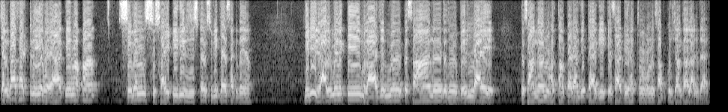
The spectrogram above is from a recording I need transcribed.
ਚੰਗਾ ਫੈਕਟਰ ਇਹ ਹੋਇਆ ਕਿ ਆਪਾਂ ਸਿਵਲ ਸੁਸਾਇਟੀ ਦੀ ਰੈਜ਼ਿਸਟੈਂਸ ਵੀ ਕਹਿ ਸਕਦੇ ਹਾਂ। ਜਿਹੜੀ ਰਲ ਮਿਲ ਕੇ ਮੁਲਾਜ਼ਮ, ਕਿਸਾਨ ਜਦੋਂ ਬਿੱਲ ਆਏ, ਕਿਸਾਨਾਂ ਨੂੰ ਹੱਥਾਂ ਪੈਰਾਂ ਦੀ ਪੈ ਗਈ ਕਿ ਸਾਡੇ ਹੱਥੋਂ ਹੁਣ ਸਭ ਕੁਝ ਜਾਂਦਾ ਲੱਗਦਾ ਹੈ,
